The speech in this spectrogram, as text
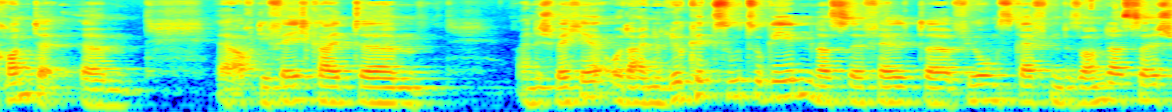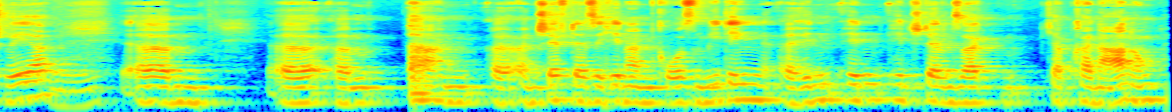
konnte. Ähm, auch die Fähigkeit, eine Schwäche oder eine Lücke zuzugeben, das fällt Führungskräften besonders schwer. Mhm. Ein, Chef, der sich in einem großen Meeting hin, hin, hinstellt und sagt, ich habe keine Ahnung,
